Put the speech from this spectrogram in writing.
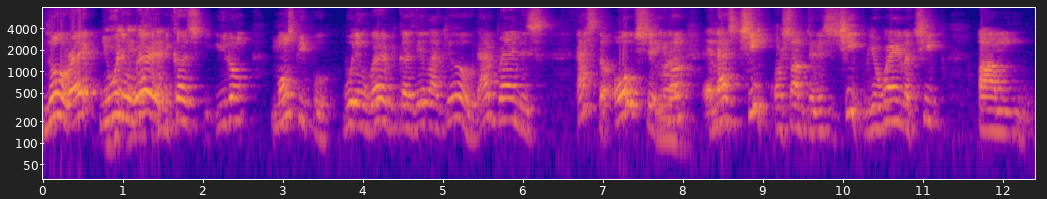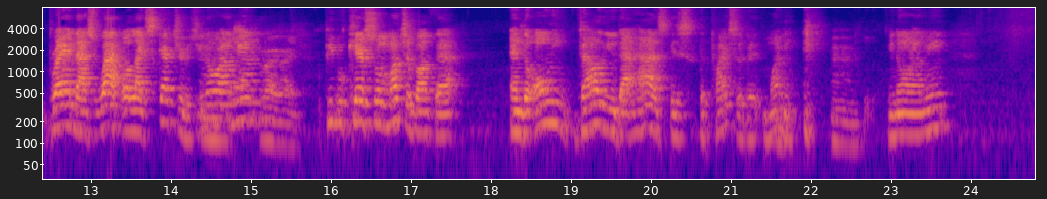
No, right? You wouldn't wear it because you don't. Most people wouldn't wear it because they're like, yo, that brand is that's the old shit, you know, and that's cheap or something. It's cheap. You're wearing a cheap um brand that's whack or like Skechers. You know what I mean? Yeah. Right, right. People care so much about that, and the only value that has is the price of it, money. hmm You know what I mean?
